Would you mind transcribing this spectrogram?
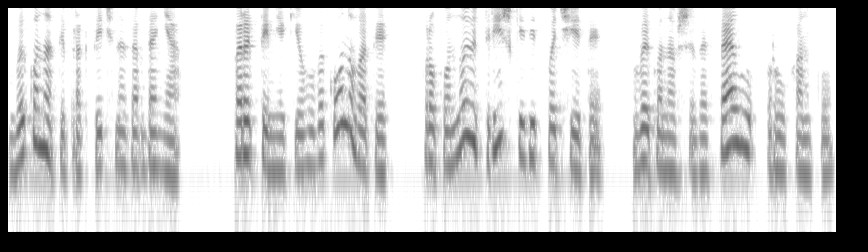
виконати практичне завдання. Перед тим, як його виконувати, пропоную трішки відпочити, виконавши веселу руханку.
